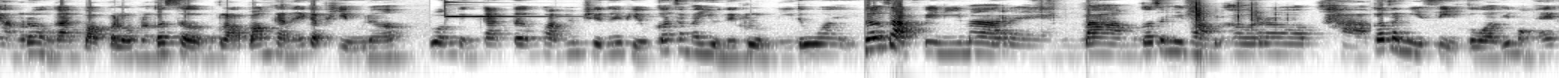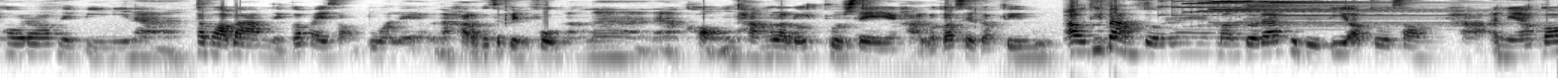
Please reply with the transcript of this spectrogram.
ทางเรื่องของการปลอบประโลมแล้วก็เสริมเกราะป้องกันให้กับผิวเนอะรวมถึงการเติมความชุ่มชื้นให้ผิวก็จะมาอยู่ในกลุ่มนี้ด้วย เนื่องจากปีนี้มาแรงบามก็จะมีความเข้ารอบค่ะ ก็จะมี 4 ตัวที่หมองให้เข้ารอบในปีนี้นะ เฉพาะบามเนี่ยก็ไป2 ตัวแล้วนะคะ แล้วก็จะเป็นโฟมล้างหน้านะของทั้งลาโรชพูเซค่ะ แล้วก็เซตาฟิลเอาที่บามตัวแรกบามตัวแรกคือ Beauty of Joseon ค่ะ อันนี้ก็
